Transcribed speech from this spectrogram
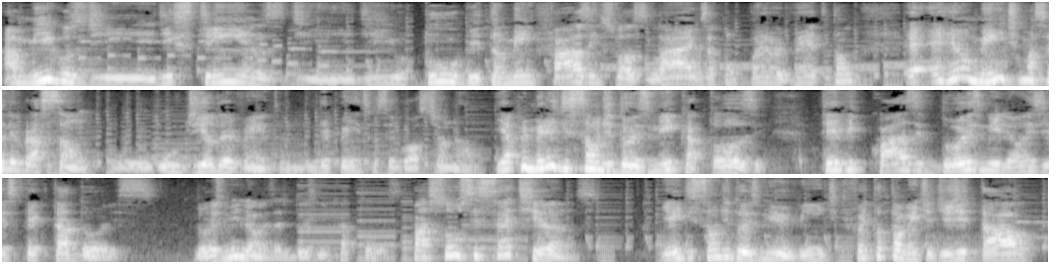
amigos de, de streams, de, de YouTube também fazem suas lives, acompanham o evento. Então é, é realmente uma celebração o, o dia do evento, independente se você gosta ou não. E a primeira edição de 2014 teve quase 2 milhões de espectadores. 2 milhões, a de 2014. Passou-se 7 anos. E a edição de 2020, que foi totalmente digital,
